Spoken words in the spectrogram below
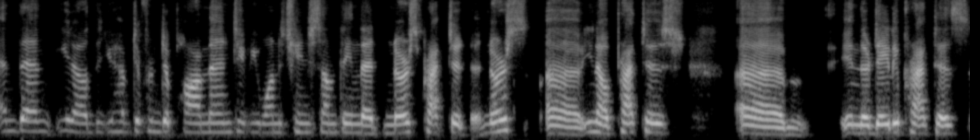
and then you know you have different department. If you want to change something that nurse practice, nurse, uh, you know, practice um, in their daily practice,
